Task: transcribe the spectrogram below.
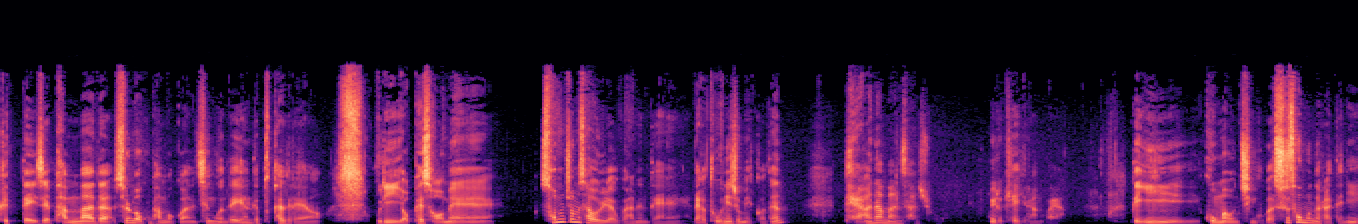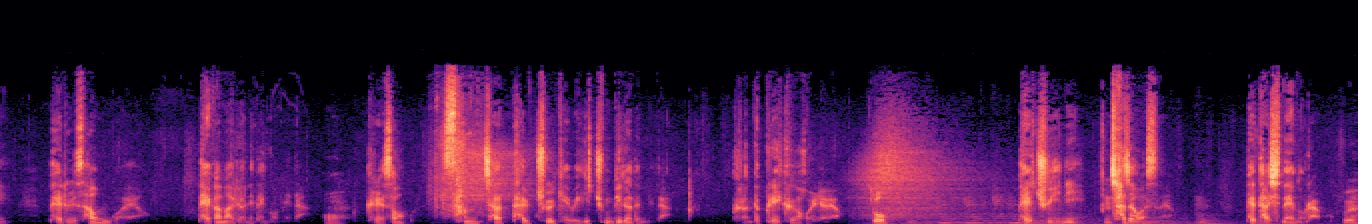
그때 이제 밤마다 술 먹고 밥 먹고 하는 친구인데 얘한테 부탁을 해요. 우리 옆에 섬에 섬 좀 사오려고 하는데 내가 돈이 좀 있거든. 배 하나만 사줘. 이렇게 얘기를 한 거야. 근데 이 고마운 친구가 수소문을 하더니 배를 사온 거예요. 배가 마련이 된 겁니다. 어. 그래서 삼차 탈출 계획이 준비가 됩니다. 그런데 브레이크가 걸려요. 또 배 주인이 찾아왔어요. 배 다시 내놓으라고. 왜?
